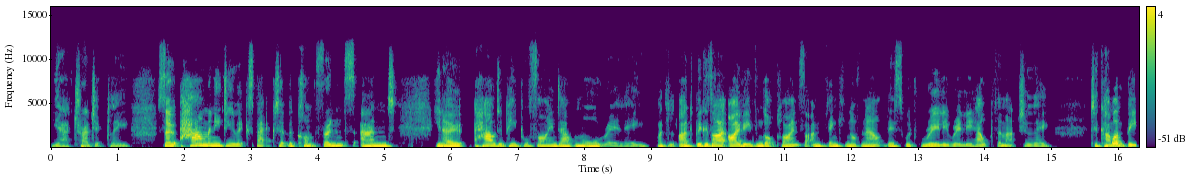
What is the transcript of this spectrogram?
yeah tragically. So how many do you expect at the conference? And you know how do people find out more really? I'd, I'd, because I, i've even got clients that i'm thinking of now this would really really help them actually to come well, and be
